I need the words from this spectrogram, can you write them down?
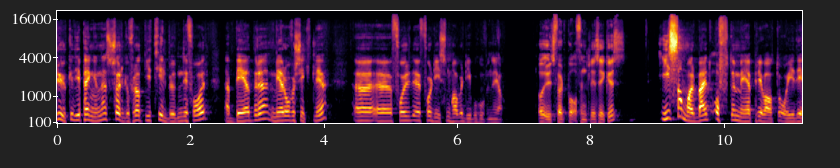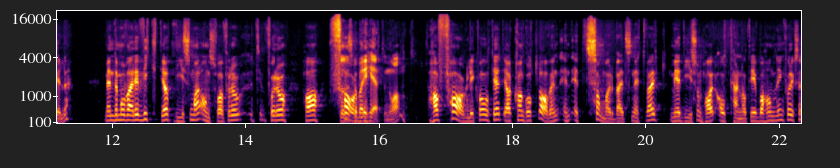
bruke de pengene, sørge for at de tilbudene de får, er bedre, mer oversiktlige uh, for, for de som har de behovene, ja. Og utført på offentlige sykehus? I samarbeid ofte med private og ideelle. Men det må være viktig at de som har ansvar for å, for å ha faglig, Så det skal bare hete noe annet? Ha faglig kvalitet. Jeg kan godt lage et samarbeidsnettverk med de som har alternativ behandling, f.eks.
